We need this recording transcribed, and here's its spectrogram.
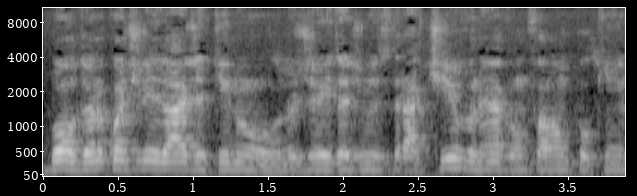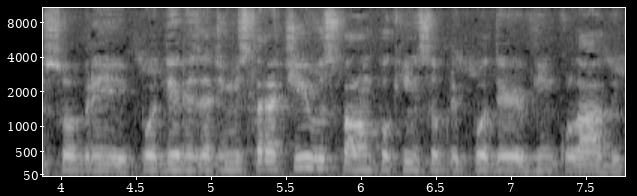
Bom, dando continuidade aqui no, no direito administrativo, né? Vamos falar um pouquinho sobre poderes administrativos, falar um pouquinho sobre poder vinculado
